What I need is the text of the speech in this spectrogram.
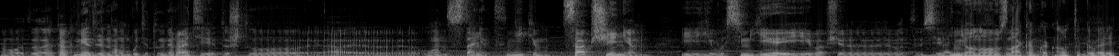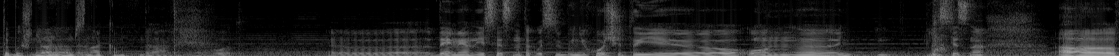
Вот, э, как медленно он будет умирать, и то, что э, он станет неким сообщением и его семье, и вообще э, вот все... Да, это, неоновым знаком, как он это говорит, ты будешь неоновым да, да, знаком. Да, вот. Э, Дэмиан, естественно, такой судьбы не хочет, и он, естественно, а,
